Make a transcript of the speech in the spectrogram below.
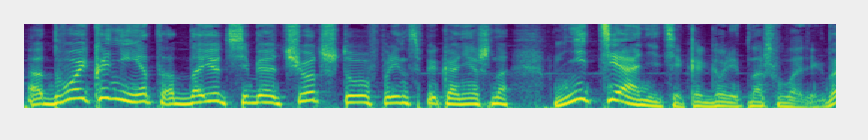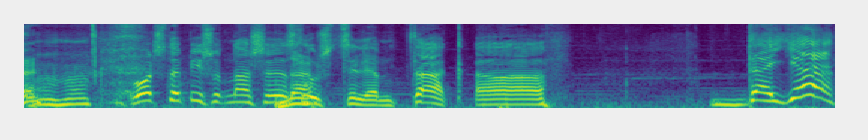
А двойка нет, отдает себе отчет, что, в принципе, конечно, не тянете, как говорит наш Владик, да? вот что пишут наши Да. слушатели. Так, а, да я,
